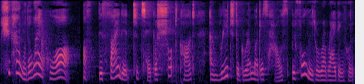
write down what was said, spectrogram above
去看我的外婆。” Decided to take a shortcut and reach the grandmother's house before Little Red Riding Hood.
